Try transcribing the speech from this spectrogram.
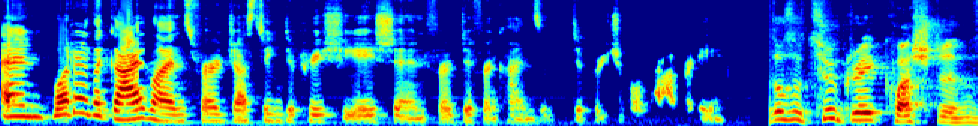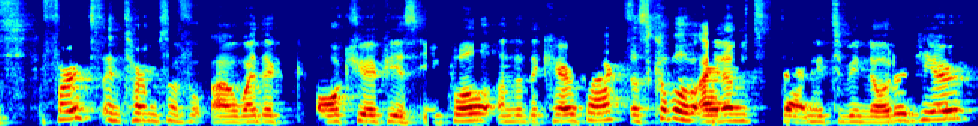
And what are the guidelines for adjusting depreciation for different kinds of depreciable property? Those are two great questions. First, in terms of uh, whether all QIP is equal under the CARES Act, there's a couple of items that need to be noted here.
